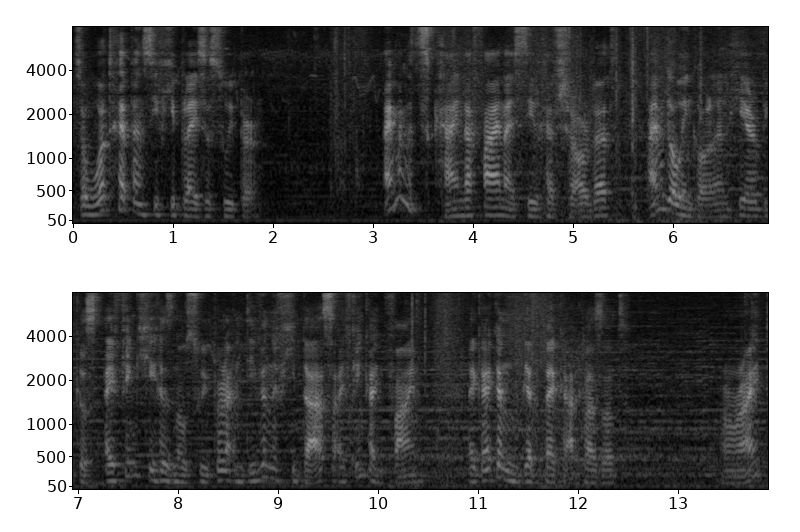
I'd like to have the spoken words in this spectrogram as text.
So what happens if he plays a sweeper? I mean, it's kinda fine, I still have shorted. I'm going all in here because I think he has no sweeper, and even if he does, I think I'm fine. Like, I can get back Aclazotz. Alright.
